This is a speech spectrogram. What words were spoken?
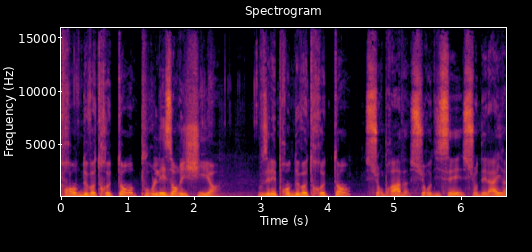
prendre de votre temps pour les enrichir. Vous allez prendre de votre temps sur Brave, sur Odyssey, sur des lives,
